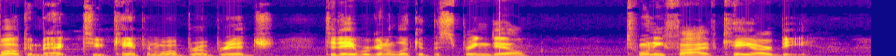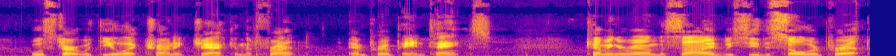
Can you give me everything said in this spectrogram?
Welcome back to Camping World Breaux Bridge. Today we're going to look at the Springdale 25 KRB. We'll start with the electronic jack in the front and propane tanks. Coming around the side, we see the solar prep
